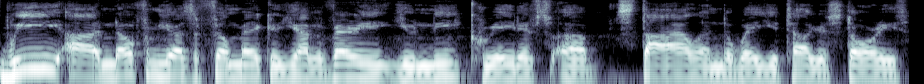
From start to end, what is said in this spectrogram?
We uh, know from you as a filmmaker, you have a very unique creative uh, style and the way you tell your stories.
